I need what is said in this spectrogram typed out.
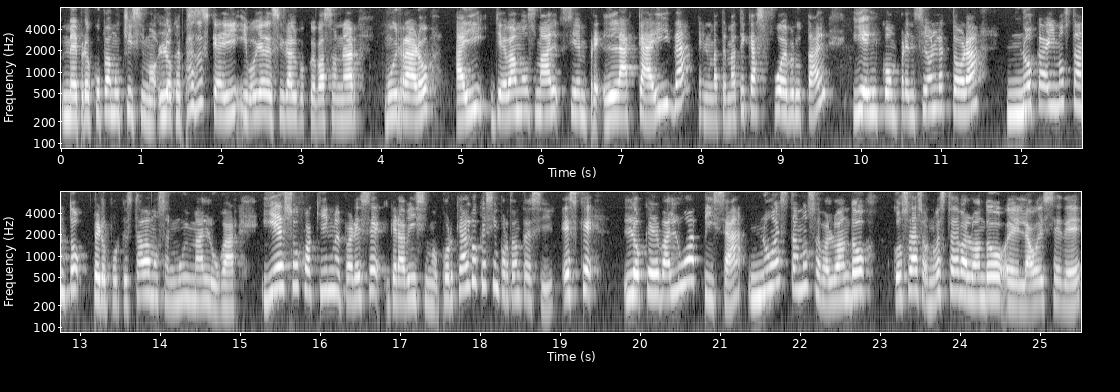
Me preocupa muchísimo. Lo que pasa es que ahí, y voy a decir algo que va a sonar muy raro, ahí llevamos mal siempre. La caída en matemáticas fue brutal y en comprensión lectora no caímos tanto, pero porque estábamos en muy mal lugar. Y eso, Joaquín, me parece gravísimo, porque algo que es importante decir es que lo que evalúa PISA no estamos evaluando cosas o no está evaluando eh, la OSD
